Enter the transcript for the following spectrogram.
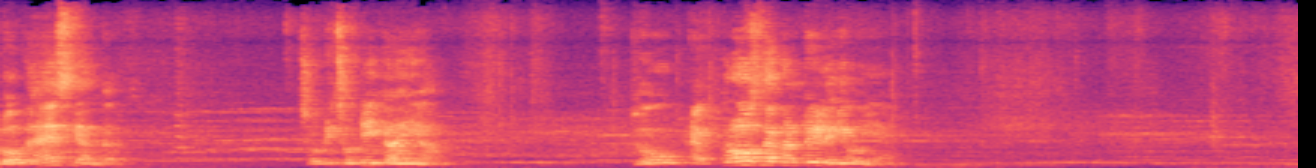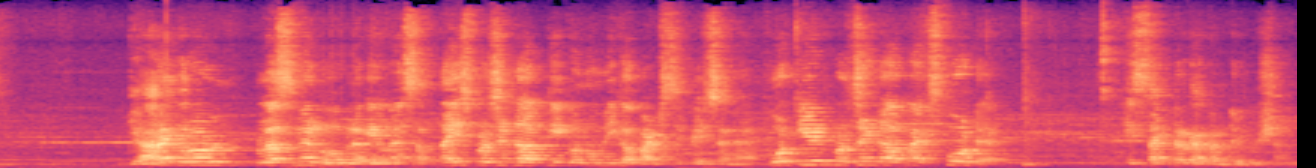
लोग हैं इसके अंदर। छोटी छोटी इकाइयाँ जो अक्रॉस द कंट्री लगी हुई हैं। 11 करोड़ प्लस में लोग लगे हुए हैं। 27 परसेंट आपकी इकोनॉमी का पार्टिसिपेशन है। 48 परसेंट आपका एक्सपोर्ट है इस सेक्टर का कंट्रीब्यूशन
